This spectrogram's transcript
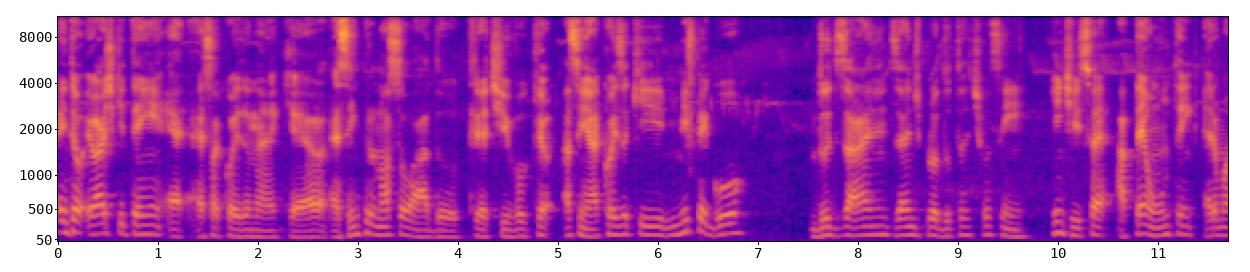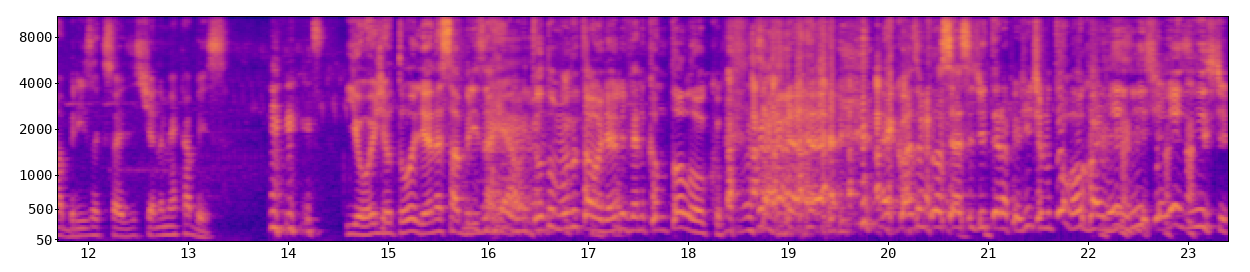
Então, eu acho que tem é, essa coisa, né? Que é, é sempre o nosso lado criativo. Que, assim, a coisa que me pegou do design, design de produto, é tipo assim... Gente, isso é... Até ontem era uma brisa que só existia na minha cabeça. E hoje eu tô olhando essa brisa real e todo mundo tá olhando e vendo que eu não tô louco. é quase um processo de terapia. Gente, eu não tô louco, ele existe, ele existe.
